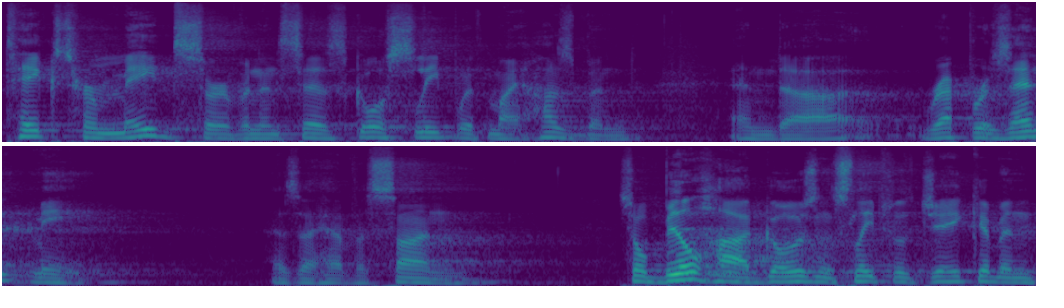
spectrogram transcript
takes her maidservant and says, Go sleep with my husband and uh, represent me as I have a son. So Bilhah goes and sleeps with Jacob, and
